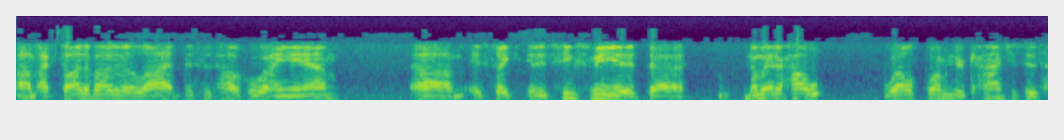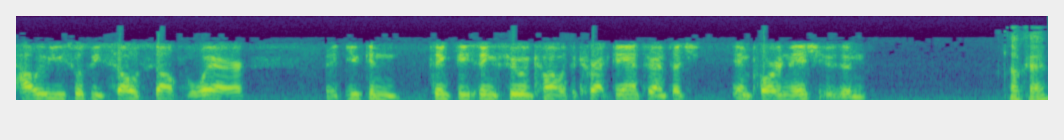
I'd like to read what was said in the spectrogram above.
um, I've thought about it a lot, this is how who I am. Um, it's like, and it seems to me that uh, no matter how well formed your conscience is, how are you supposed to be so self aware that you can think these things through and come up with the correct answer on such important issues? And Okay.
